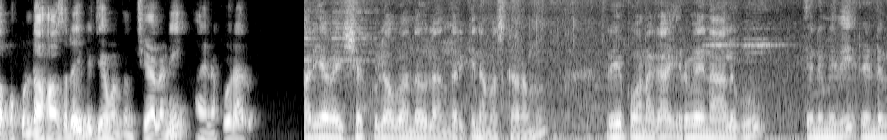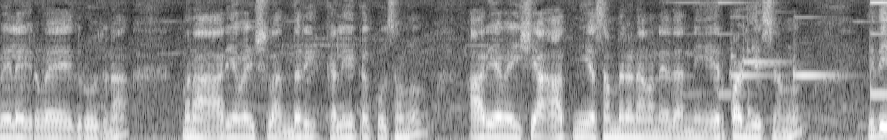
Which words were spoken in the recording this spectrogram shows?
తప్పకుండా హాజరై విజయవంతం చేయాలని ఆయన కోరారు. ఆర్యవైశ్య కుల బాంధవులందరికీ నమస్కారము. రేపు అనగా ఇరవై నాలుగు ఎనిమిది రెండు వేల ఇరవై ఐదు రోజున మన ఆర్య వైశ్యులందరి కలయిక కోసము ఆర్య వైశ్య ఆత్మీయ సమ్మేళనం అనే దాన్ని ఏర్పాటు చేసినాము ఇది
